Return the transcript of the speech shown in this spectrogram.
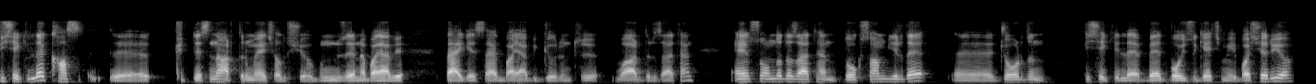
bir şekilde kas e, kütlesini arttırmaya çalışıyor. Bunun üzerine baya bir belgesel, baya bir görüntü vardır zaten. En sonunda da zaten 91'de e, Jordan bir şekilde Bad Boys'u geçmeyi başarıyor.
